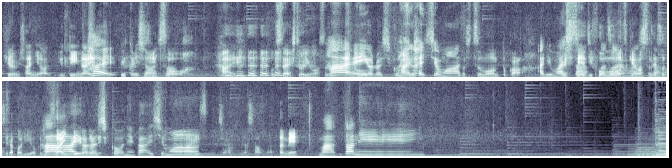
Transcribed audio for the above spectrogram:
ひろみさんには言っていないうはいびっくりし事ました。実を、はい、お伝えしておりますが、はいよろしくお願いします。ご質問とかありメッました。セージフォームもつけますのでございしたそちらご利用くださいはいよろしくお願いしはます。いじゃあ皆さんまたねまたねー。Thank you.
